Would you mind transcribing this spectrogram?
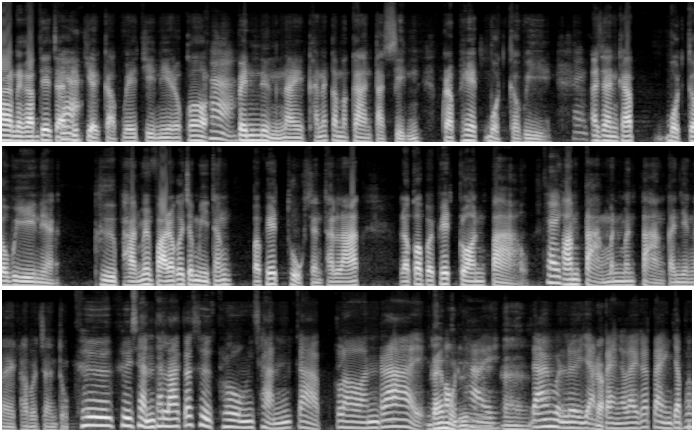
มากๆนะครับที่อาจารย์ค่ะให้เกียรติกับเวทีนี้แล้วก็ค่ะเป็นหนึ่งในคณะกรรมการตัดสินประเภทบทกวีใช่อาจารย์ครับบทกวีเนี่ยคือพานแว่นฟ้าแล้วก็จะมีทั้งประเภทถูกฉันทลักษณ์ แล้วก็ประเภทกรอนเปล่า ใช่ความต่างมันมันต่างกันยังไงครับอาจารย์ตรงคือคือฉันทลักษณ์ก็คือโครงฉันกับกรอนร่ายได้หมดของเลยไทยอ่าได้หมดเลยอยากครับแต่งอะไรก็แต่งจะผ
